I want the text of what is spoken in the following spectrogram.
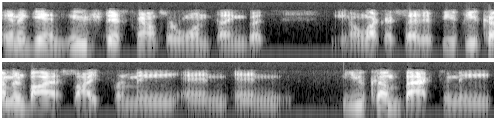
and again, huge discounts are one thing, but you know, like I said, if if you come and buy a sight from me and and you come back to me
